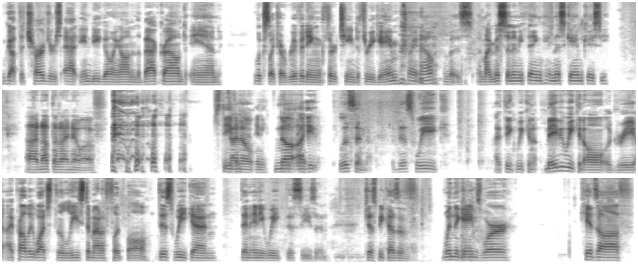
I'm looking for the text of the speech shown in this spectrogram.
We've got the Chargers at Indy going on in the background, and looks like a riveting 13 to 3 game right now. Is, am I missing anything in this game, Casey? Uh, not that I know of. Steve, I know. Any, no, anything? I listen. This week, I think we can maybe we can all agree. I probably watched the least amount of football this weekend than any week this season, just because of when the games were, kids off,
